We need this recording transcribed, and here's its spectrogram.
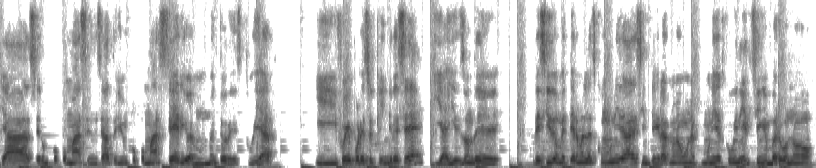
ya ser un poco más sensato y un poco más serio al momento de estudiar. Y fue por eso que ingresé y ahí es donde decido meterme en las comunidades, integrarme a una comunidad juvenil, sin embargo no,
